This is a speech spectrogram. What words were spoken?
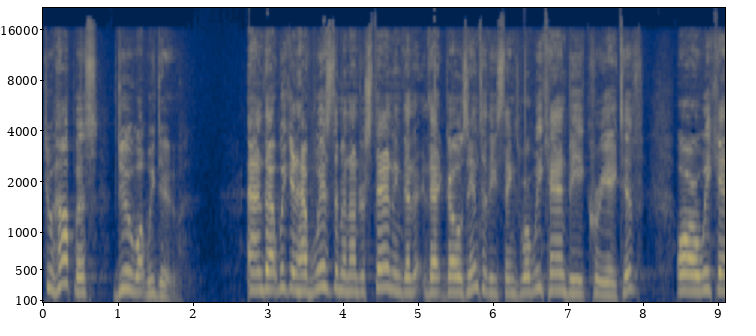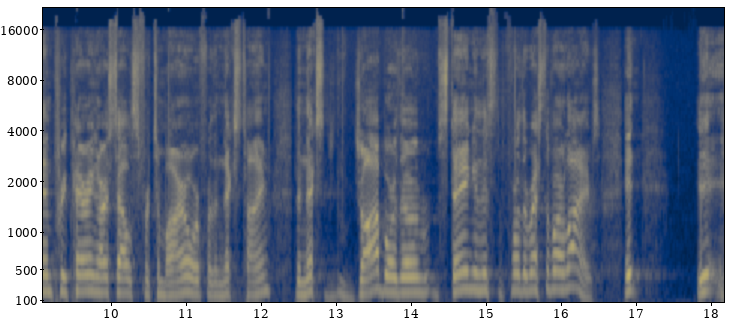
to help us do what we do. And that we can have wisdom and understanding that, that goes into these things where we can be creative or we can preparing ourselves for tomorrow or for the next time, the next job, or the staying in this for the rest of our lives. It, it,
